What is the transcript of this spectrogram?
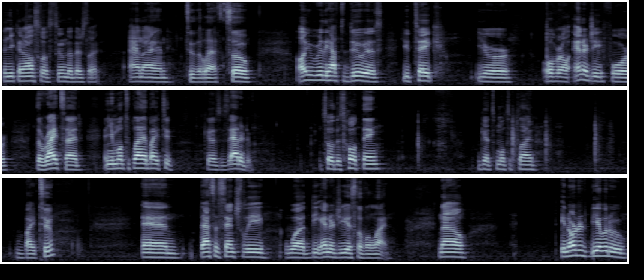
then you can also assume that there's an anion to the left. So all you really have to do is you take your overall energy for the right side and you multiply it by 2 because it's additive. So this whole thing gets multiplied by 2. And that's essentially what the energy is of a line. Now, in order to be able to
